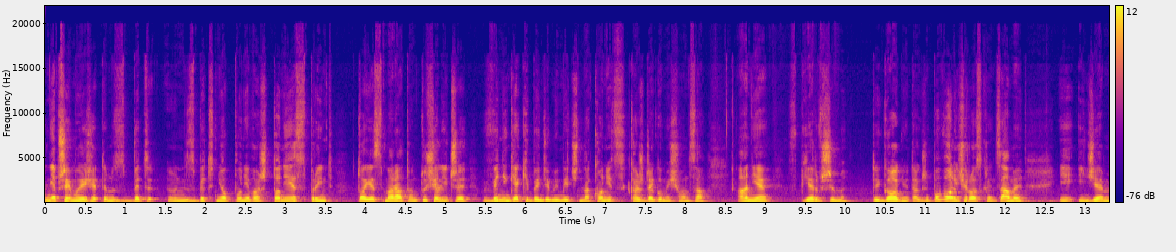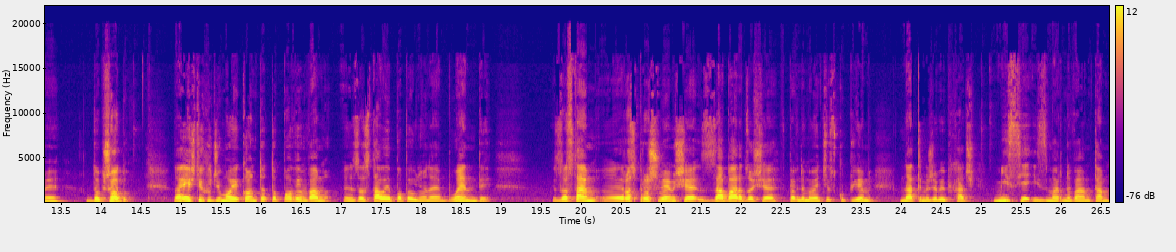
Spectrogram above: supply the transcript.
nie przejmuję się tym zbyt, y, zbytnio, ponieważ to nie jest sprint, to jest maraton. Tu się liczy wynik, jaki będziemy mieć na koniec każdego miesiąca, a nie w pierwszym tygodniu. Także powoli się rozkręcamy i idziemy do przodu. No a jeśli chodzi o moje konto, to powiem Wam, y, zostały popełnione błędy. Zostałem, y, rozproszyłem się, za bardzo się w pewnym momencie skupiłem na tym, żeby pchać misję i zmarnowałem tam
